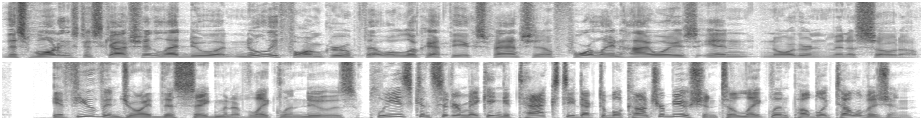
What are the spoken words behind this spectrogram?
This morning's discussion led to a newly formed group that will look at the expansion of four-lane highways in northern Minnesota. If you've enjoyed this segment of Lakeland News, please consider making a tax-deductible contribution to Lakeland Public Television.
